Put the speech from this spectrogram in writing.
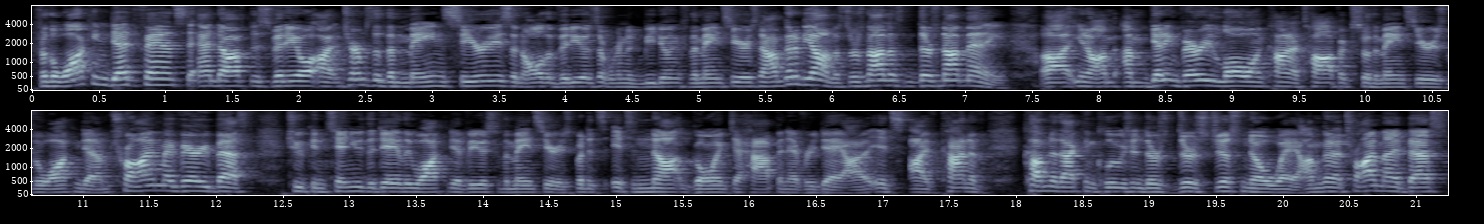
for the Walking Dead fans to end off this video, uh, in terms of the main series and all the videos that we're going to be doing for the main series, now I'm going to be honest, there's not a, there's not many. Uh, you know, I'm, I'm getting very low on kind of topics for the main series of The Walking Dead. I'm trying my very best to continue the daily Walking Dead videos for the main series, but it's it's not going to happen every day. I, it's I've kind of come to that conclusion. There's there's just no way. I'm going to try my best.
